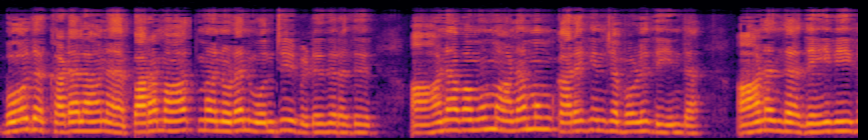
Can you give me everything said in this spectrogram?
போத கடலான பரமாத்மனுடன் ஒன்றி விடுகிறது. ஆணவமும் அனமும் கரைகின்ற பொழுது இந்த ஆனந்த தெய்வீக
